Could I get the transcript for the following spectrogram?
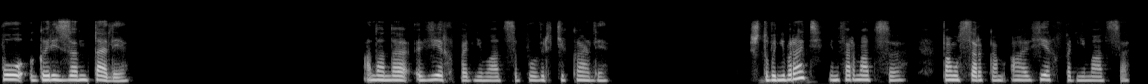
по горизонтали, а надо вверх подниматься по вертикали, чтобы не брать информацию по мусоркам, а вверх подниматься.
